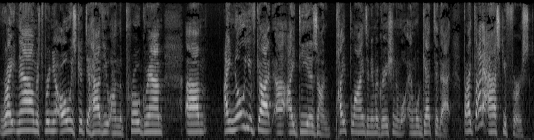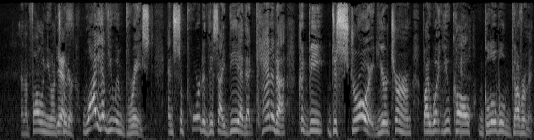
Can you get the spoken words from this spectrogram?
right now. Mr. Bernier, always good to have you on the program. Um, I know you've got uh, ideas on pipelines and immigration, and we'll, and we'll get to that. But I got to ask you first, and I'm following you on yes. Twitter. Why have you embraced and supported this idea that Canada could be destroyed, your term, by what you call global government?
